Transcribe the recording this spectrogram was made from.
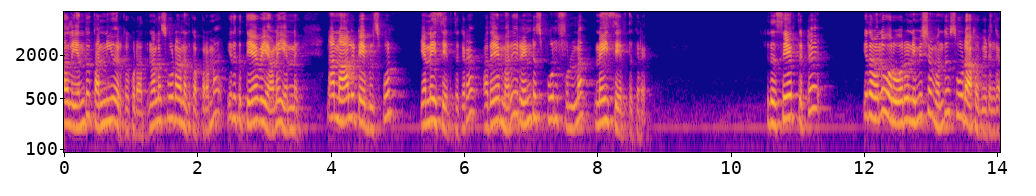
அதில் எந்த தண்ணியும் இருக்கக்கூடாது. நல்லா சூடானதுக்கு அப்புறமா இதுக்கு தேவையான எண்ணெய். நான் நாலு டேபிள் ஸ்பூன் எண்ணெய் சேர்த்துக்கிறேன். அதே மாதிரி ரெண்டு ஸ்பூன் ஃபுல்லாக நெய் சேர்த்துக்கிறேன். இதை சேர்த்துட்டு இதை வந்து ஒரு ஒரு நிமிஷம் வந்து சூடாக விடுங்க.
